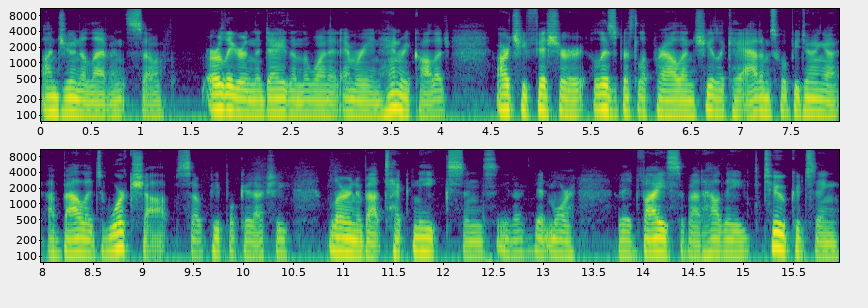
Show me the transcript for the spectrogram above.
on June 11th, so earlier in the day than the one at Emory and Henry College. Archie Fisher, Elizabeth LaPrelle, and Sheila Kay Adams will be doing a, a ballads workshop, so people could actually learn about techniques and you know get more advice about how they too could sing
